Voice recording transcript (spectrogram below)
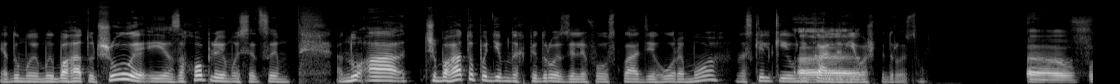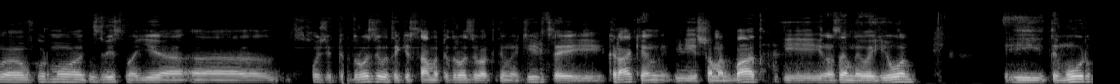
Я думаю, ми багато чули і захоплюємося цим. Ну а чи багато подібних підрозділів у складі ГУР МО? Наскільки унікальним є Е, ваш підрозділ? Е, В, в гурмо, звісно, є е, схожі підрозділи, такі саме підрозділи активних дій. Це і Кракен, і Шаманбат, і іноземний легіон, і Тимур,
